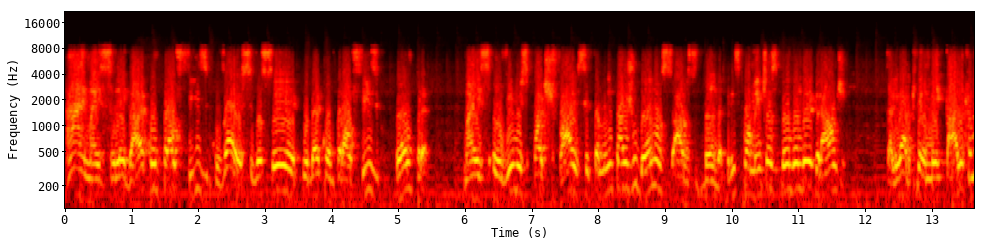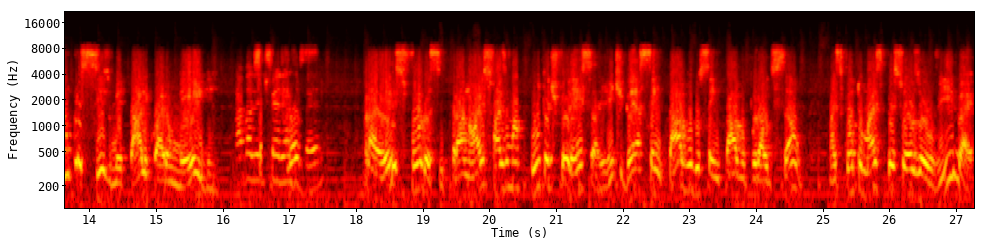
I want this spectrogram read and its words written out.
ai, mas o legal é comprar o físico, velho. Se você puder comprar o físico, compra. Mas ouvir no Spotify, você também tá ajudando as, as bandas, principalmente as bandas underground. Tá ligado? Que tem o Metallica, eu não preciso. Metallica, Iron Maiden. Vai fazer Essas diferença coisas- pra eles. Pra eles, foda-se. Pra nós faz uma puta diferença. A gente ganha centavo do centavo por audição Mas quanto mais pessoas ouvir, velho,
